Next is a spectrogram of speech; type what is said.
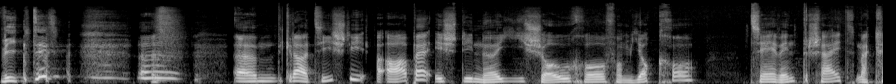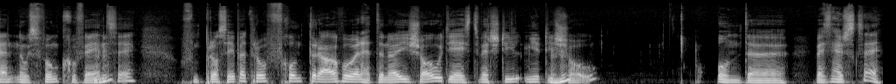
Weiter. Ähm, genau, Dienstag Abend ist die neue Show vom Joko, C. Winterscheid. Man kennt ihn aus Funk und Fernsehen. Auf dem Pro7 drauf kommt er auch, wo er hat eine neue Show, die heisst «Wer stiehlt mir die Show?» Und, äh, weiss nicht, hast du es gesehen?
